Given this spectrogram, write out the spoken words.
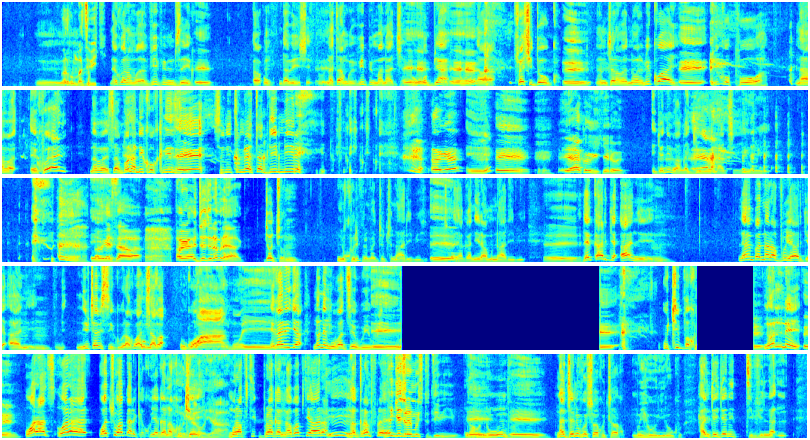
Mm, bari kumubaza ibiki. Nako namubaza vipi mzee? Eh. Ah, um, ndabeshe. Natangwe vipi manager? Ehe, uko bien? Ehe. na fresh dog. Eh. Nchana none bikwaye eh. Niko poa. Naba e kweli naba sa mbona niko krizi Eh. sinitumia hata dimire okay. Eh. Eh. Yarakurugikiye no iryo ni ibanga ry'iwe naciye iwe okay sawa. Okay jojo namura yaga jojo? Ni ukuri vrema jojo nta ribi turayaganiramo nta ribi eh. Reka harya anye. Nemba naravuye harya anye. Ni- nico bisigura ko hacaba urwanko urwanko eh. Reka rirya none nkubaze wewe. Eh. Ukiva ku none eh. Waca uhagarika kuyagana Oya, oya. murafite buraga nka grand frere ngiye jora muri studio biwe Naho ntumva. eh. Naje niko ushobora kuca mu ihuriro ku- hari jeje ni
